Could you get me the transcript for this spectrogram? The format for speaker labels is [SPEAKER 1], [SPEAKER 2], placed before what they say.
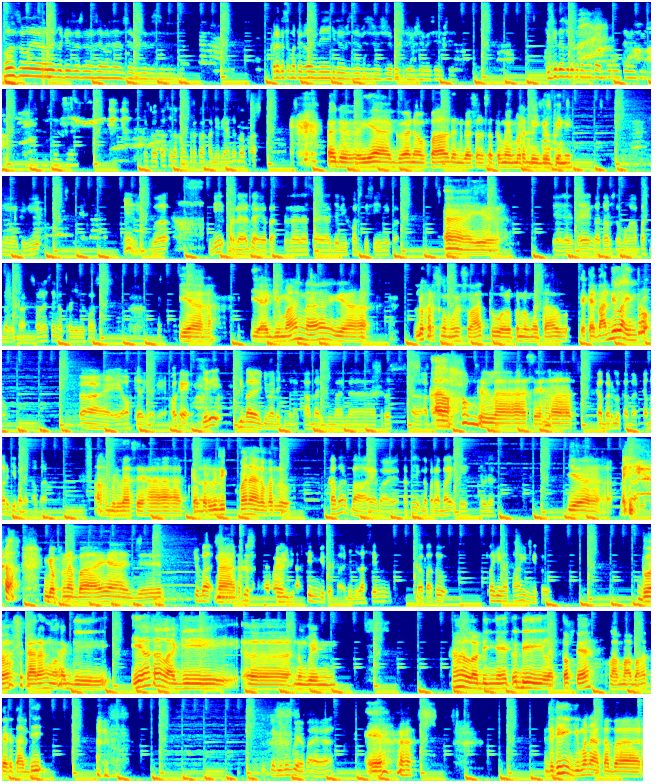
[SPEAKER 1] Halo semuanya, balik lagi pada kesempatan kali ini kita jadi kita sudah ketemu tamu. Eh, Bapak silakan perkenalkan diri Anda, Bapak.
[SPEAKER 2] Aduh, ya, gue Noval dan gue salah satu member di grup ini.
[SPEAKER 1] Oke, jadi gua ini perdana ya, Pak. Perdana saya jadi host di sini, Pak.
[SPEAKER 2] Ah, iya.
[SPEAKER 1] Ya, dan saya nggak tahu harus ngomong apa sebenarnya, Pak. Soalnya saya nggak pernah jadi host.
[SPEAKER 2] Ya, ya gimana? Ya, lu harus ngomong sesuatu walaupun lu nggak tahu. Ya kayak tadi lah intro.
[SPEAKER 1] Oke oke oke. Oke, jadi gimana gimana gimana? Kabar gimana? Terus eh, apa lagi?
[SPEAKER 2] Alhamdulillah sehat.
[SPEAKER 1] kabar lu kabar? Kabar gimana kabar?
[SPEAKER 2] Alhamdulillah sehat. Kabar lu juga gimana? Kabar lu?
[SPEAKER 1] Kabar baik baik, tapi nggak pernah baik sih. Ya udah.
[SPEAKER 2] Ya,
[SPEAKER 1] Bapak,
[SPEAKER 2] nggak pernah bayar anjir.
[SPEAKER 1] coba
[SPEAKER 2] Nah,
[SPEAKER 1] di-
[SPEAKER 2] terus
[SPEAKER 1] dijelasin gitu, Pak. Dijelasin Bapak tuh lagi ngapain gitu.
[SPEAKER 2] gue sekarang lagi, iya lagi eh, nungguin ah, loadingnya itu di laptop ya. Lama banget dari tadi.
[SPEAKER 1] Lagi nunggu ya, Pak ya.
[SPEAKER 2] Iya. Jadi gimana kabar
